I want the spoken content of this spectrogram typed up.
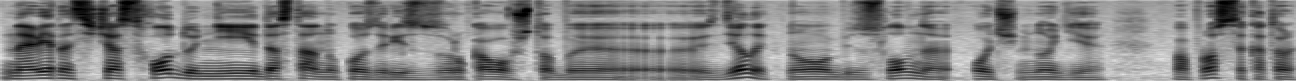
Наверное, сейчас сходу не достану козырь из рукавов, чтобы э, сделать, но, безусловно, очень многие вопросы, которые...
